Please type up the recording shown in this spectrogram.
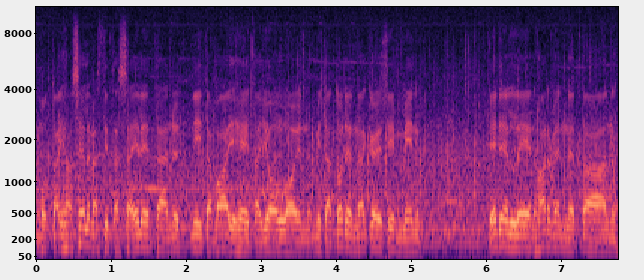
Mutta ihan selvästi tässä eletään nyt niitä vaiheita, jolloin mitä todennäköisimmin edelleen harvennetaan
